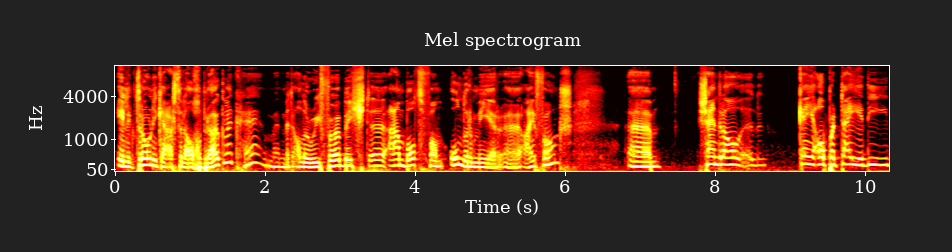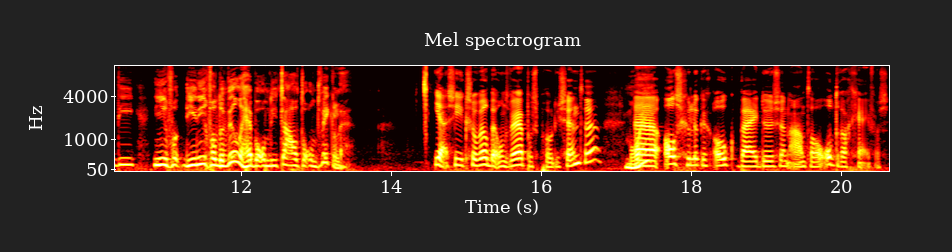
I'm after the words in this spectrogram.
elektronica is het al gebruikelijk, hè? Met, met alle refurbished aanbod van onder meer iPhones. Ehm, zijn er al, ken je al partijen die, die, die, in ieder geval, die in ieder geval de wil hebben om die taal te ontwikkelen? Ja, zie ik zowel bij ontwerpers, producenten, uh, als gelukkig ook bij dus een aantal opdrachtgevers.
